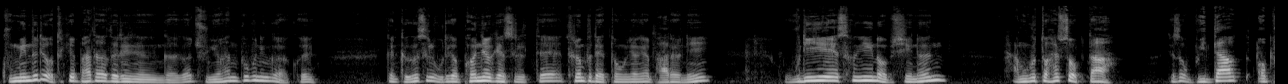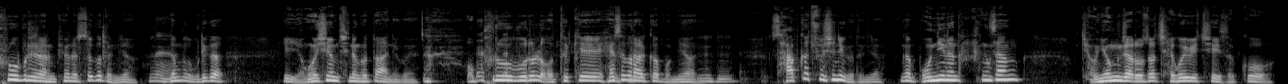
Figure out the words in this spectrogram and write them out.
국민들이 어떻게 받아들이는가가 중요한 부분인 것 같고요. 그러니까 그것을 우리가 번역했을 때 트럼프 대통령의 발언이 우리의 성인 없이는 아무것도 할 수 없다. 그래서 without approval이라는 표현을 쓰거든요. 네. 근데 뭐 우리가 이 영어 시험 치는 것도 아니고요. approval을 어떻게 해석을 할까 보면 사업가 출신이거든요. 그러니까 본인은 항상 경영자로서 최고의 위치에 있었고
